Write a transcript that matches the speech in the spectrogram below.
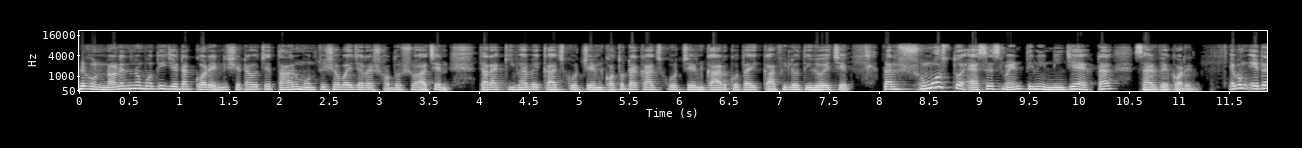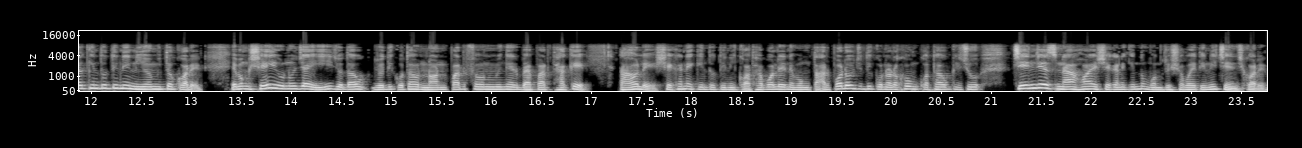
দেখুন, নরেন্দ্র মোদী যেটা করেন সেটা হচ্ছে তার মন্ত্রিসভায় যারা সদস্য আছেন, তারা কীভাবে কাজ করছেন, কতটা কাজ করছেন, কার কোথায় কাফিলতি রয়েছে, তার সমস্ত অ্যাসেসমেন্ট তিনি নিজে একটা সার্ভে করেন। এবং এটা কিন্তু তিনি নিয়মিত করেন। এবং সেই অনুযায়ী যদি কোথাও নন পারফর্মিংয়ের ব্যাপার থাকে তাহলে সেখানে কিন্তু তিনি কথা বলেন এবং তারপরেও যদি কোনো রকম কোথাও কিছু চেঞ্জেস না হয়, সেখানে কিন্তু মন্ত্রিসভায় তিনি চেঞ্জ করেন।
